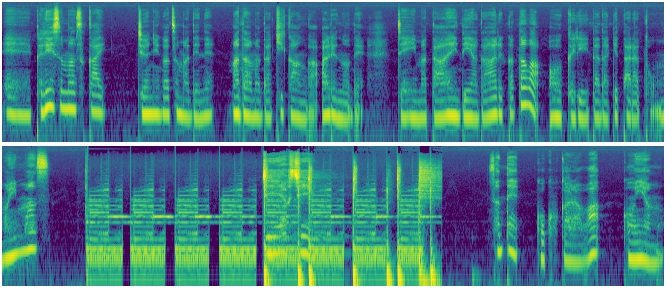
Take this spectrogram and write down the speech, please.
えー、クリスマス会12月までね、まだまだ期間があるので、ぜひまたアイディアがある方はお送りいただけたらと思います GFC さてここからは今夜も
